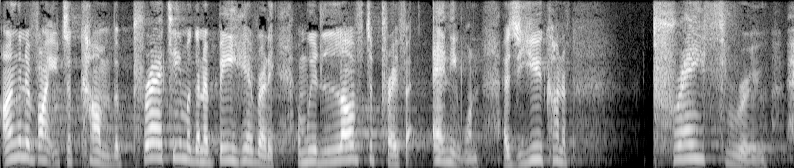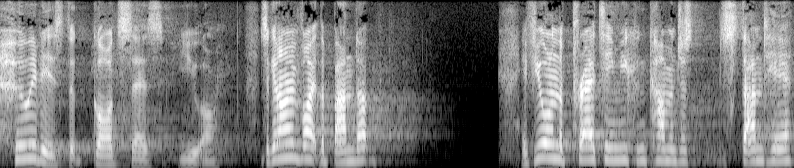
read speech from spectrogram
I'm going to invite you to come. The prayer team are going to be here ready. And we'd love to pray for anyone as you kind of pray through who it is that God says you are. So, can I invite the band up? If you're on the prayer team, you can come and just stand here.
